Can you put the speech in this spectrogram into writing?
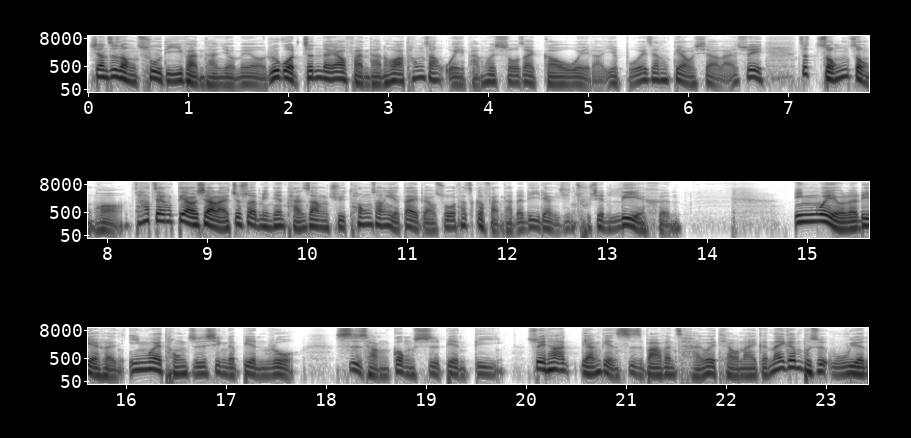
像这种触底反弹有没有？如果真的要反弹的话，通常尾盘会收在高位了，也不会这样掉下来。所以这种种哈、哦，它这样掉下来，就算明天弹上去，通常也代表说它这个反弹的力量已经出现裂痕。因为有了裂痕，因为同质性的变弱，市场共识变低，所以它两点四十八分才会跳那一根，那一根不是无缘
